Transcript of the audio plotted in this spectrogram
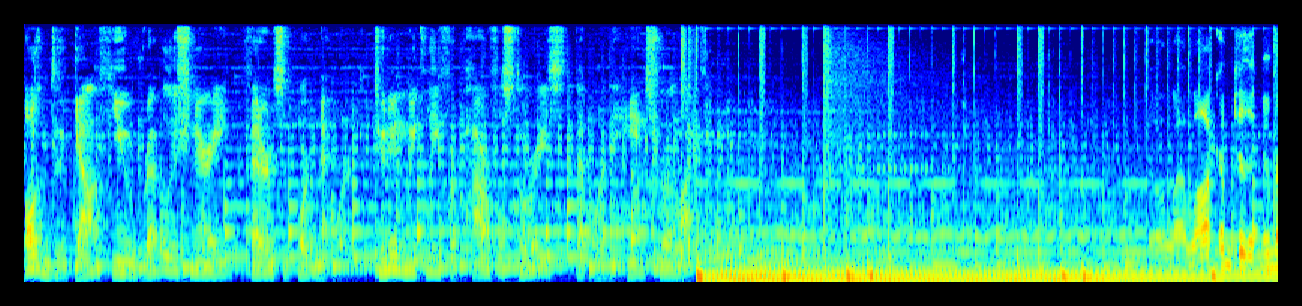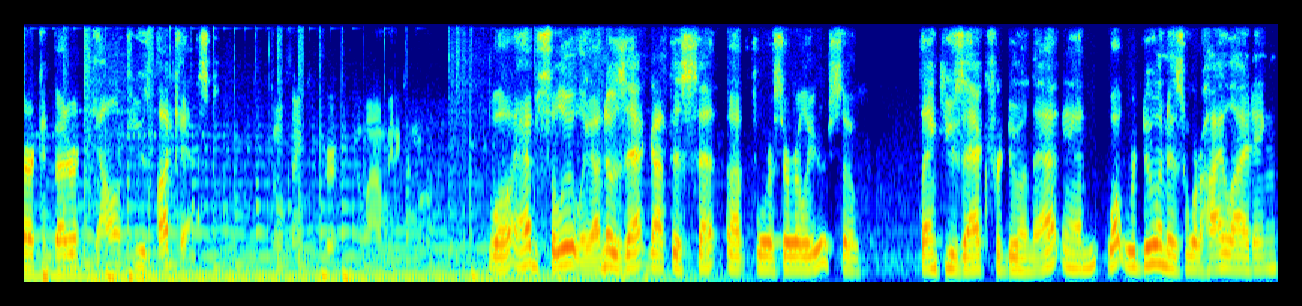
Welcome to the Gallant Few Revolutionary Veteran Support Network. Tune in weekly for powerful stories that will enhance your life. So, uh, welcome to the New American Veteran Gallant Few's podcast. Well, thank you for allowing me to come on. Well, absolutely. I know Zach got this set up for us earlier, so thank you, Zach, for doing that. And what we're doing is we're highlighting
